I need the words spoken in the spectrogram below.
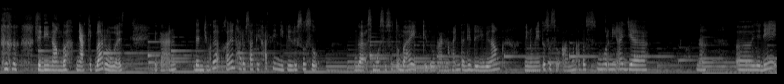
jadi nambah penyakit baru guys, ya kan? Dan juga kalian harus hati-hati nih pilih susu. Nggak semua susu tuh baik gitu kan. Makanya tadi udah dibilang minumnya itu susu almond atau susu murni aja nah uh, jadi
